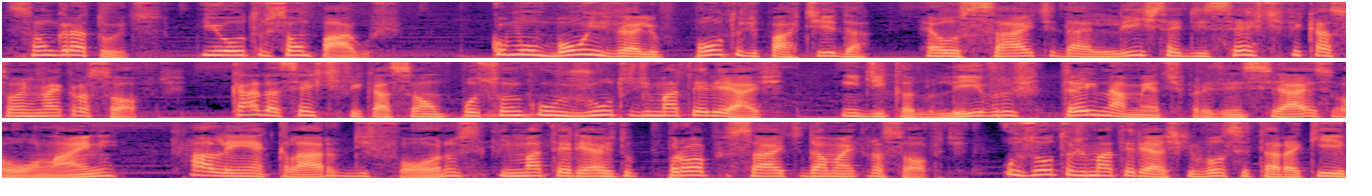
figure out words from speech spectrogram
são gratuitos, e outros são pagos. Como um bom e velho ponto de partida é o site da lista de certificações Microsoft. Cada certificação possui um conjunto de materiais, indicando livros, treinamentos presenciais ou online, além, é claro, de fóruns e materiais do próprio site da Microsoft. Os outros materiais que vou citar aqui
